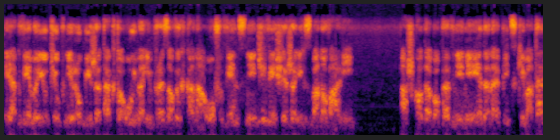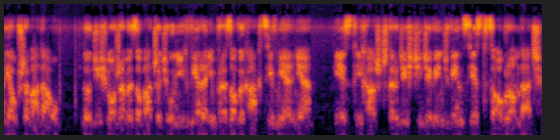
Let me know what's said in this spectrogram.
Jak wiemy YouTube nie lubi, że tak to ujmę imprezowych kanałów, więc nie dziwię się, że ich zbanowali. A szkoda, bo pewnie nie jeden epicki materiał przebadał. Do dziś możemy zobaczyć u nich wiele imprezowych akcji w Mielnie. Jest ich aż 49, więc jest co oglądać.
